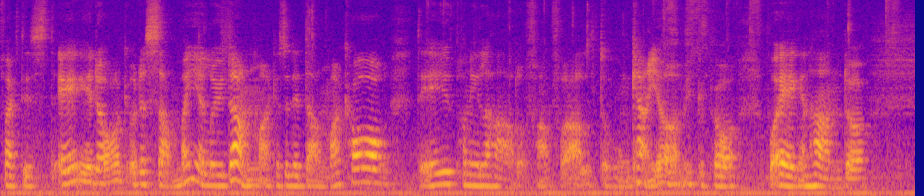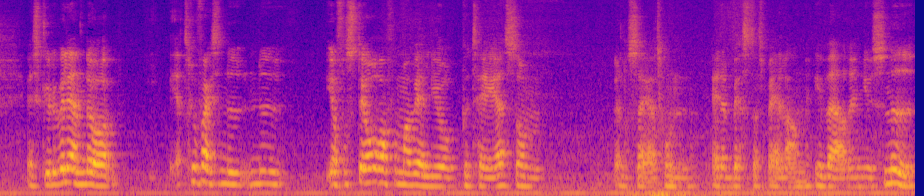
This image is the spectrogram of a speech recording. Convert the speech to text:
faktiskt är idag. Och detsamma gäller ju Danmark. Alltså det Danmark har, det är ju Pernilla Harder framför allt. Och hon kan göra mycket på, på egen hand. Och jag skulle väl ändå, jag tror faktiskt nu, nu jag förstår varför man väljer Putea som eller säga att hon är den bästa spelaren i världen just nu.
